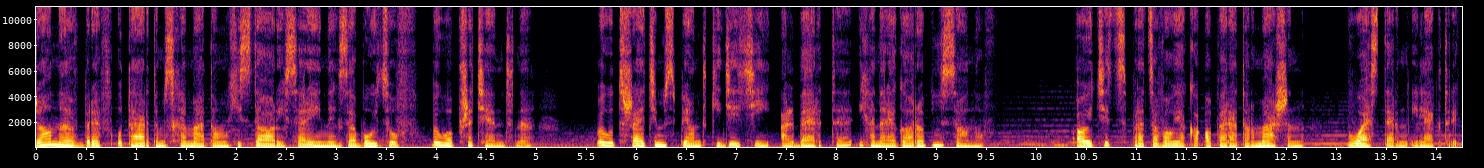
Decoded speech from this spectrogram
Johna, wbrew utartym schematom historii seryjnych zabójców, było przeciętne. Był trzecim z piątki dzieci Alberty i Henry'ego Robinsonów. Ojciec pracował jako operator maszyn w Western Electric.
